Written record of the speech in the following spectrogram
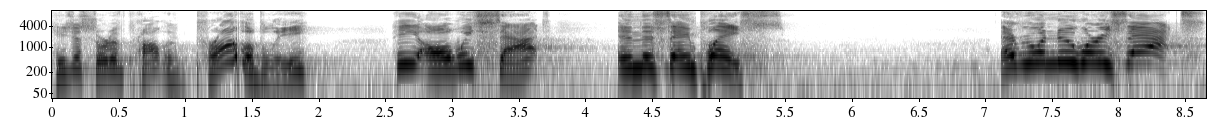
He just sort of probably, probably, he always sat in the same place. Everyone knew where he sat.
